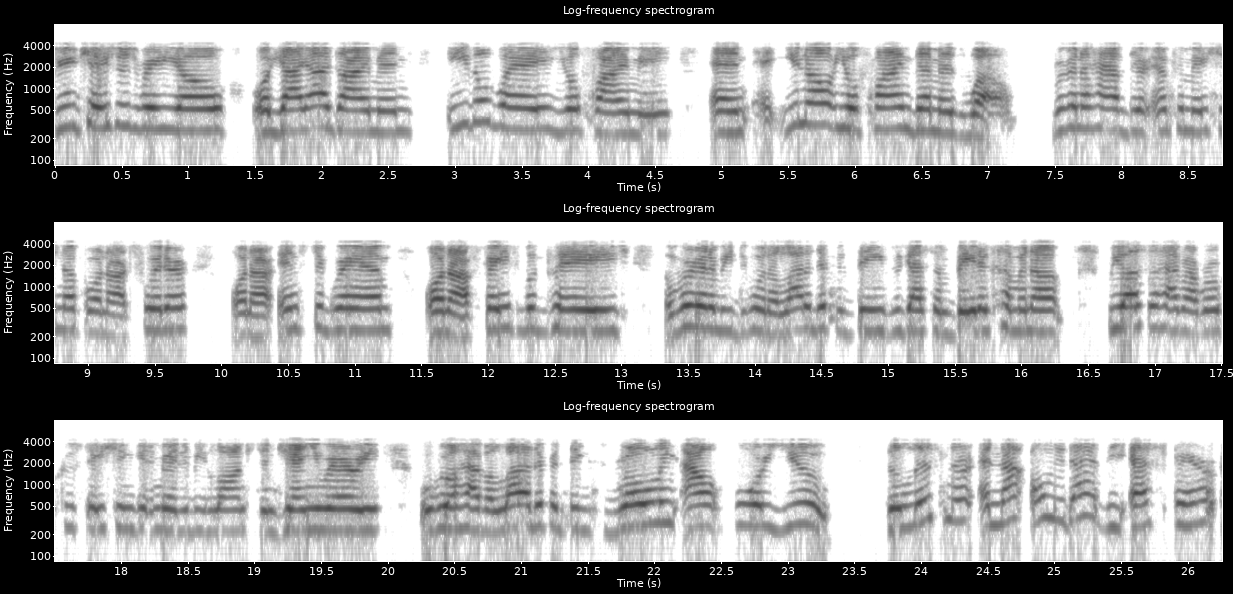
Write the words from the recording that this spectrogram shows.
Dream Chasers Radio or Yaya Diamond. Either way, you'll find me. And, eh, you know, you'll find them as well. We're going to have their information up on our Twitter, on our Instagram, on our Facebook page, and we're going to be doing a lot of different things. We got some beta coming up. We also have our Roku station getting ready to be launched in January, where we'll have a lot of different things rolling out for you the listener, and not only that, the aspir-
